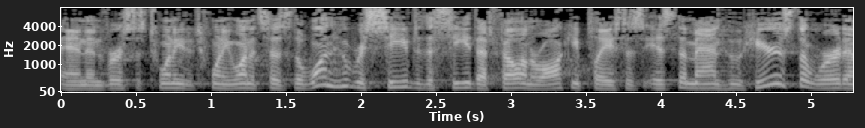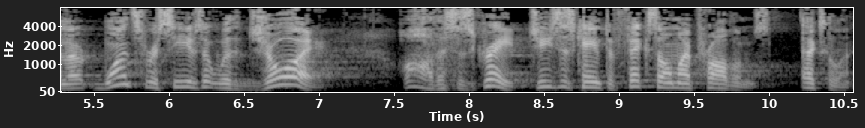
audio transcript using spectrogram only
And in verses 20 to 21, it says, The one who received the seed that fell on rocky places is the man who hears the word and at once receives it with joy. Oh, this is great. Jesus came to fix all my problems. Excellent.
